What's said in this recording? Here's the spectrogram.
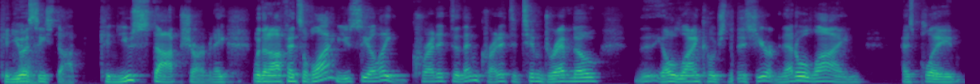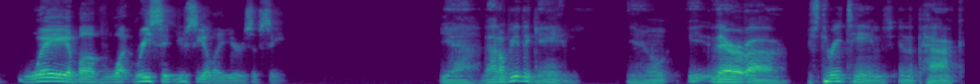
Can yeah. USC stop? Can you stop Charbonnet with an offensive line? UCLA, credit to them, credit to Tim Drevno, the old line coach this year. I mean, that old line has played way above what recent UCLA years have seen. Yeah, that'll be the game. You know, there uh, there's three teams in the pack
